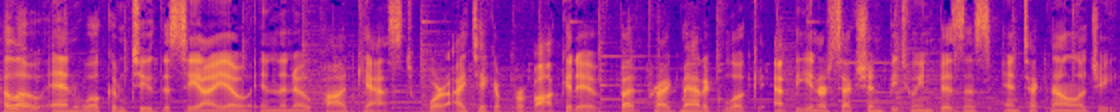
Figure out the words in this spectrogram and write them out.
Hello, and welcome to the CIO in the Know podcast, where I take a provocative but pragmatic look at the intersection between business and technology.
